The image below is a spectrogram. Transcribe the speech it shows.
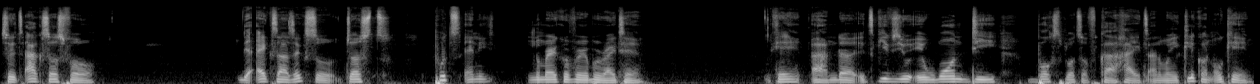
so it asks us for the x axis. So just put any numerical variable right here okay and uh, it gives you a 1d box plot of car height. And when you click on ok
